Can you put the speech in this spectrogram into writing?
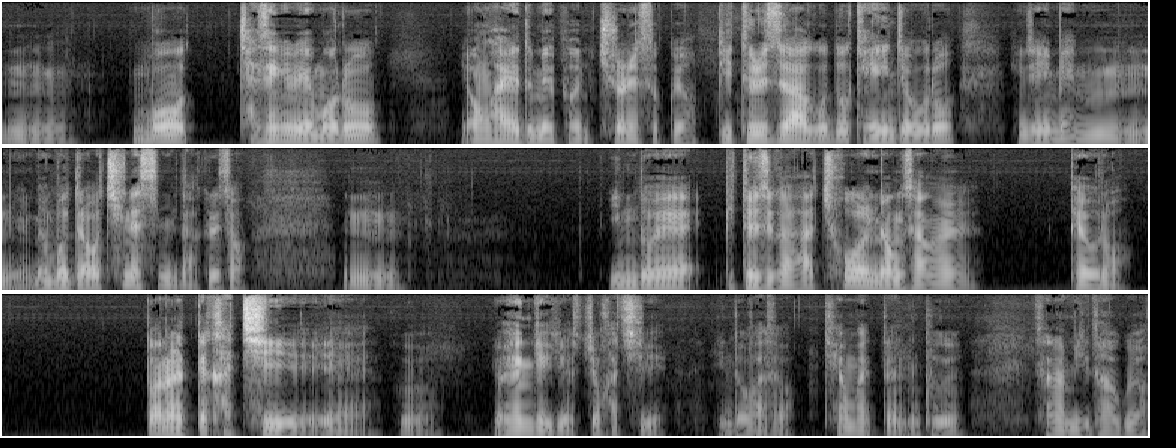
음, 뭐 잘생긴 외모로 영화에도 몇번 출연했었고요. 비틀스하고도 개인적으로 굉장히 멤, 멤버들하고 친했습니다. 그래서 음, 인도의 비틀즈가 초월 명상을 배우러 떠날 때 같이 예, 그 여행객이었죠. 같이 인도 가서 체험했던 그 사람이기도 하고요.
